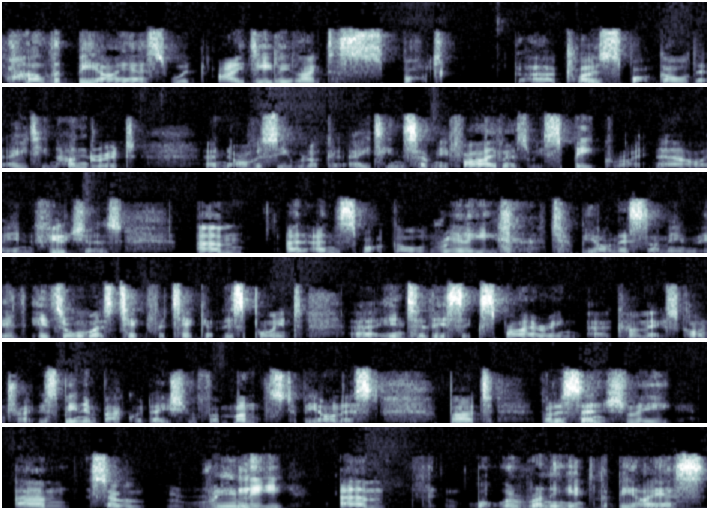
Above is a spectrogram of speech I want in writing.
while the BIS would ideally like to spot uh, close spot gold at 1800, and obviously we look at 1875 as we speak right now in futures. Um, and, and, spot gold really, to be honest, I mean, it, it's almost tick for tick at this point uh, into this expiring uh, COMEX contract. It's been in backwardation for months, to be honest. But but essentially, um, so really, um, what we're running into the BIS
